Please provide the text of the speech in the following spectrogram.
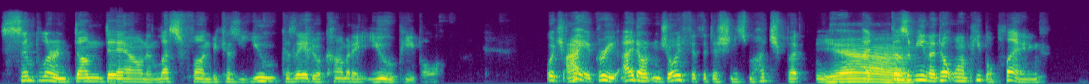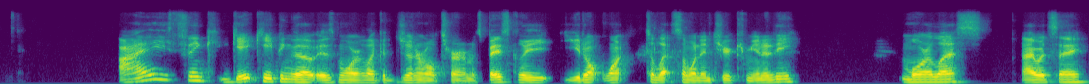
simpler and dumbed down and less fun because you because they had to accommodate you people. Which I, I- agree. I don't enjoy fifth edition as much, but Yeah, that doesn't mean I don't want people playing. I think gatekeeping though is more of like a general term. It's basically you don't want to let someone into your community, more or less. I would say.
